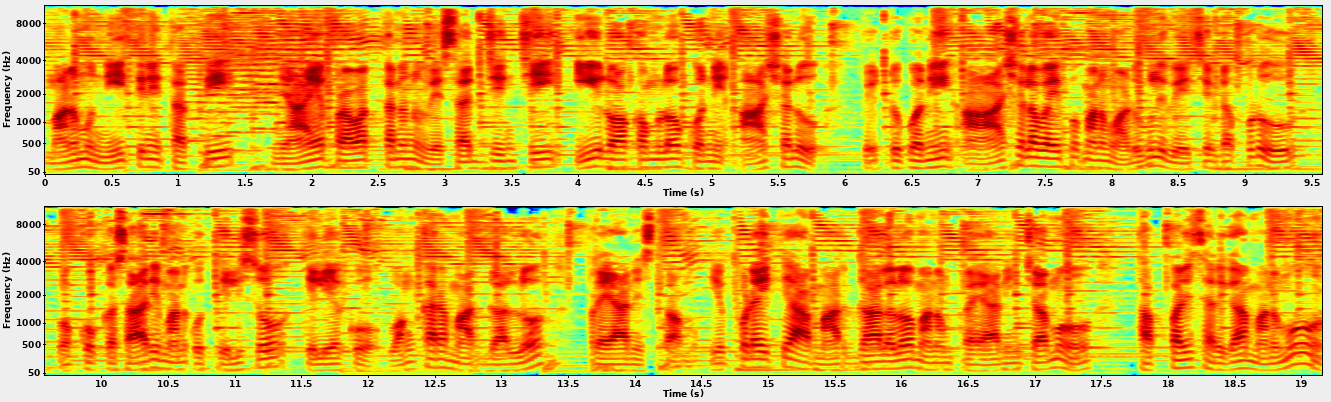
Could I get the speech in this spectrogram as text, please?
మనము నీతిని తప్పి న్యాయ ప్రవర్తనను విసర్జించి ఈ లోకంలో కొన్ని ఆశలు పెట్టుకొని ఆ ఆశల వైపు మనం అడుగులు వేసేటప్పుడు ఒక్కొక్కసారి మనకు తెలుసో తెలియకో వంకర మార్గాల్లో ప్రయాణిస్తాము. ఎప్పుడైతే ఆ మార్గాలలో మనం ప్రయాణించామో తప్పనిసరిగా మనము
